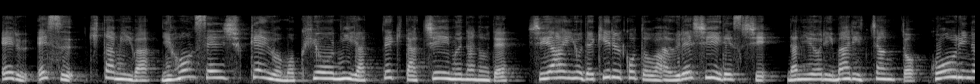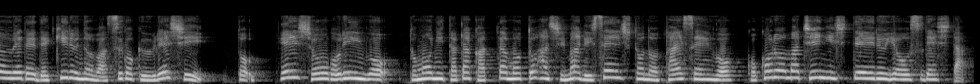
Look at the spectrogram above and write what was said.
LS 北見は日本選手権を目標にやってきたチームなので、試合をできることは嬉しいですし、何よりマリちゃんと氷の上でできるのはすごく嬉しい、と、平昌五輪を共に戦った元橋マリ選手との対戦を心待ちにしている様子でした。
